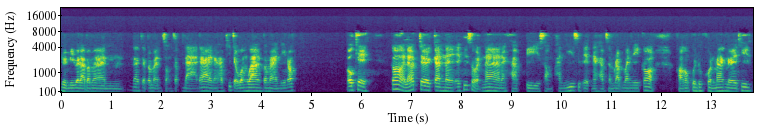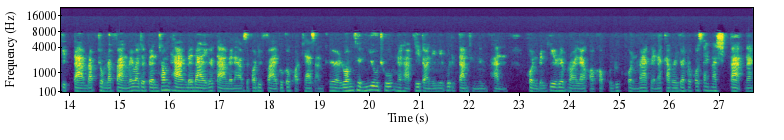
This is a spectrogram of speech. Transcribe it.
โดยมีเวลาประมาณน่าจะประมาณ 2 สัปดาห์ได้นะครับ ที่จะว่างๆประมาณนี้เนาะ โอเค ก็แล้วเจอกันใน episode หน้านะครับ ปี 2021 นะครับสำหรับวันนี้ก็ขอขอบคุณทุกคนมากเลยที่ติดตามรับชมรับฟัง ไม่ว่าจะเป็นช่องทางใด ๆ ก็ตามเลยนะครับ Spotify Google Podcast Anchor รวมถึง YouTube นะครับ ที่ตอนนี้มีผู้ติดตามถึง 1,000 คนเป็นที่เรียบร้อยแล้วขอขอบคุณทุกคนมากเลยนะครับริโกโตโกไซมาชิตะนะ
